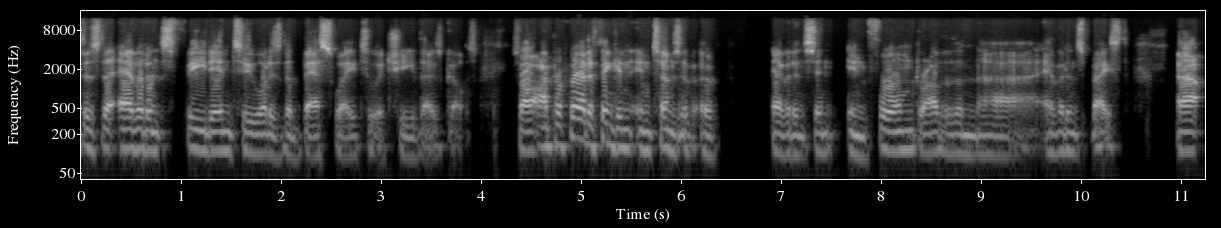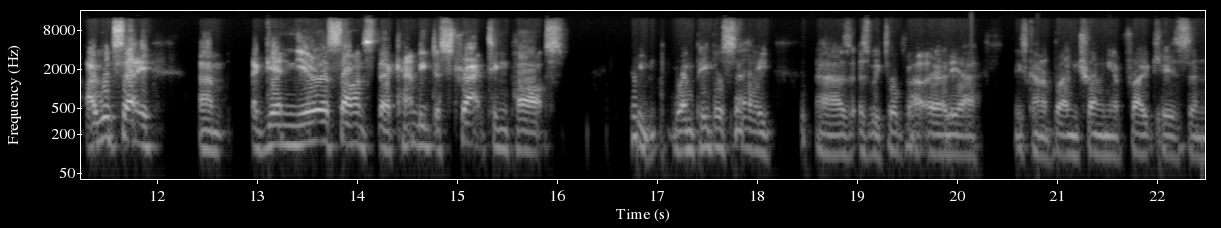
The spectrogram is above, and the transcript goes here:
does the evidence feed into what is the best way to achieve those goals? So i prefer to think in, in terms of, of evidence in, informed rather than uh, evidence based uh, i would say um, again neuroscience there can be distracting parts when people say uh, as, as we talked about earlier these kind of brain training approaches and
